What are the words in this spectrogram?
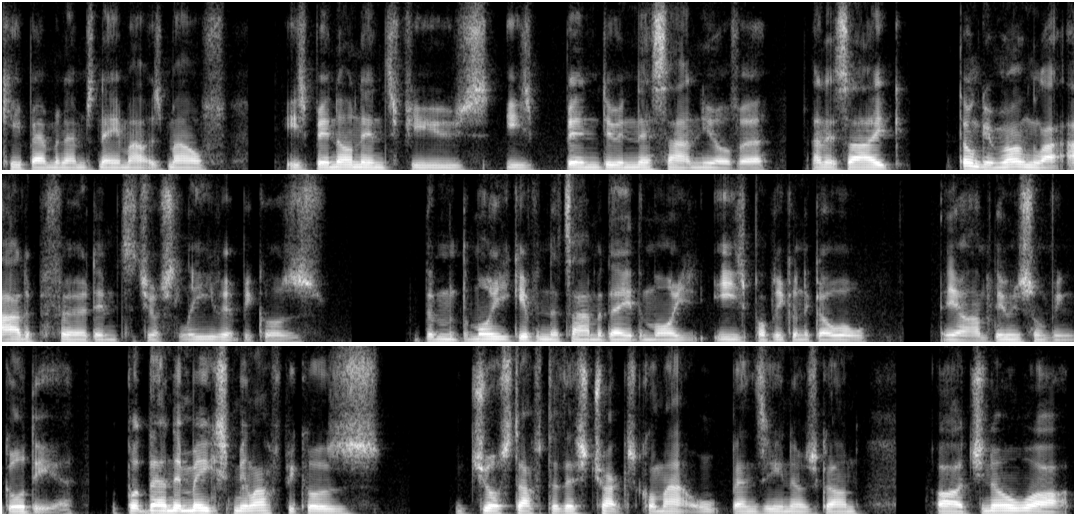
keep Eminem's name out his mouth. He's been on interviews, he's been doing this, that, and the other. And it's like, don't get me wrong, like, I'd have preferred him to just leave it because the, the more you give him the time of day, the more he's probably going to go, oh, yeah, I'm doing something good here. But then it makes me laugh because just after this track's come out, Benzino's gone, oh, do you know what?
